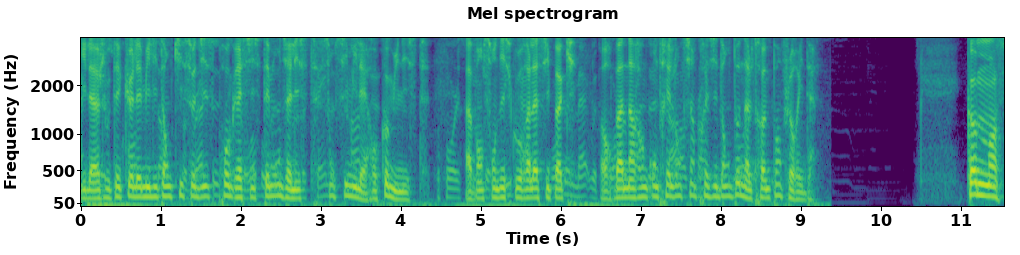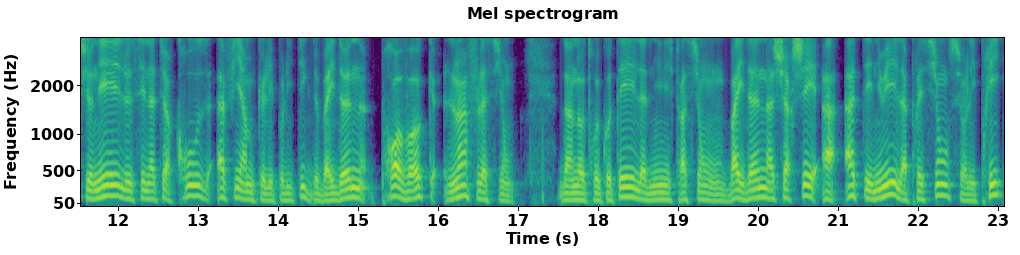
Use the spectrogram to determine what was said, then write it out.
Il a ajouté que les militants qui se disent progressistes et mondialistes sont similaires aux communistes. Avant son discours à la CIPAC, Orban a rencontré l'ancien président Donald Trump en Floride. Comme mentionné, le sénateur Cruz affirme que les politiques de Biden provoquent l'inflation. D'un autre côté, l'administration Biden a cherché à atténuer la pression sur les prix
